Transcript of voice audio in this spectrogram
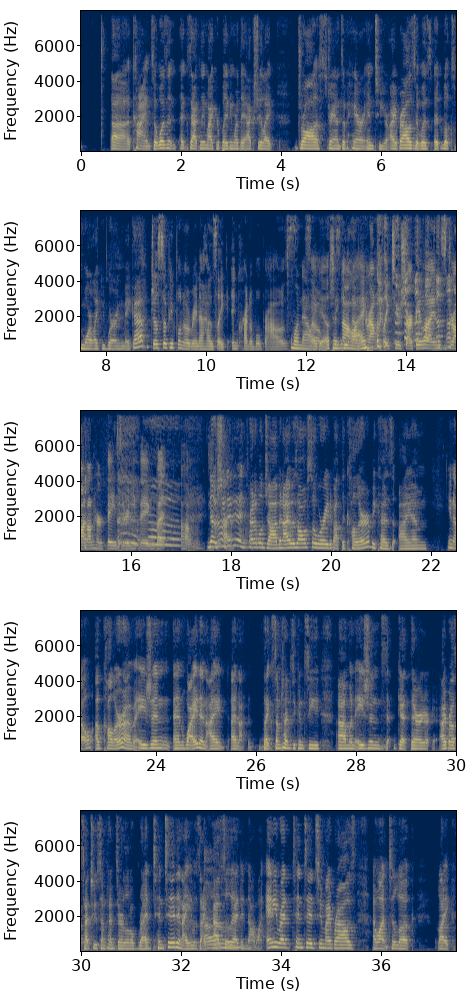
uh, kind. So it wasn't exactly microblading where they actually like draw strands of hair into your eyebrows. It was, it looks more like you wearing makeup. just so people know, Reyna has like incredible brows. Well, now I do. She's Thank you, not walking Nye. around with like two sharpie lines drawn on her face or anything, but um, No, she did an incredible job. And I was also worried about the color because I am you know, of color. I'm Asian and white, and I and I, like sometimes you can see um, when Asians get their eyebrows tattooed, sometimes they're a little red tinted, and I was like, absolutely, I did not want any red tinted to my brows. I want to look like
